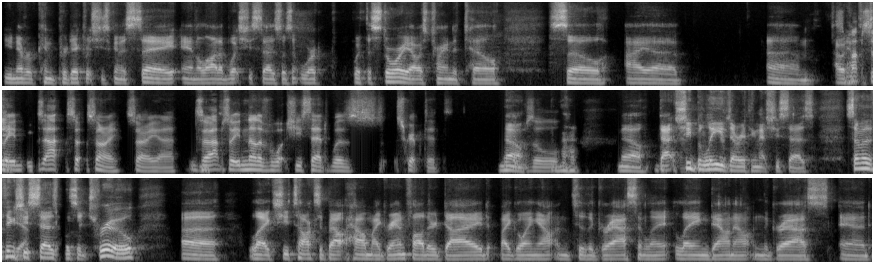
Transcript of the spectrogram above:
you never can predict what she's going to say, and a lot of what she says doesn't work with the story I was trying to tell. So I, uh, um, I would so absolutely. Take... So, sorry, sorry. Uh, so absolutely none of what she said was scripted. No, it was all. No, that she believes everything that she says. Some of the things yeah. she says wasn't true. Uh, like she talks about how my grandfather died by going out into the grass and lay, laying down out in the grass, and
